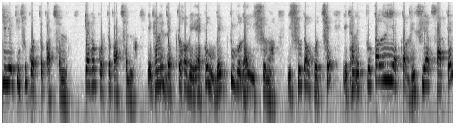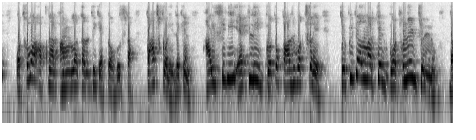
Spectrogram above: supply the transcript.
গিয়ে কিছু করতে পারছেন না। কেন করতে পারছেন না? এখানে দেখতে হবে একক ব্যক্তি বোধহয় ইস্যু না। ইস্যুটা হচ্ছে এখানে টোটালি একটা ভিসিআর সার্কেল অথবা আপনার আমলাতান্ত্রিক একটা অবস্থা কাজ করে। দেখেন আইসিবি অ্যাটলি গত পাঁচ বছরে ক্যাপিটাল মার্কেট গঠনের জন্য বা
